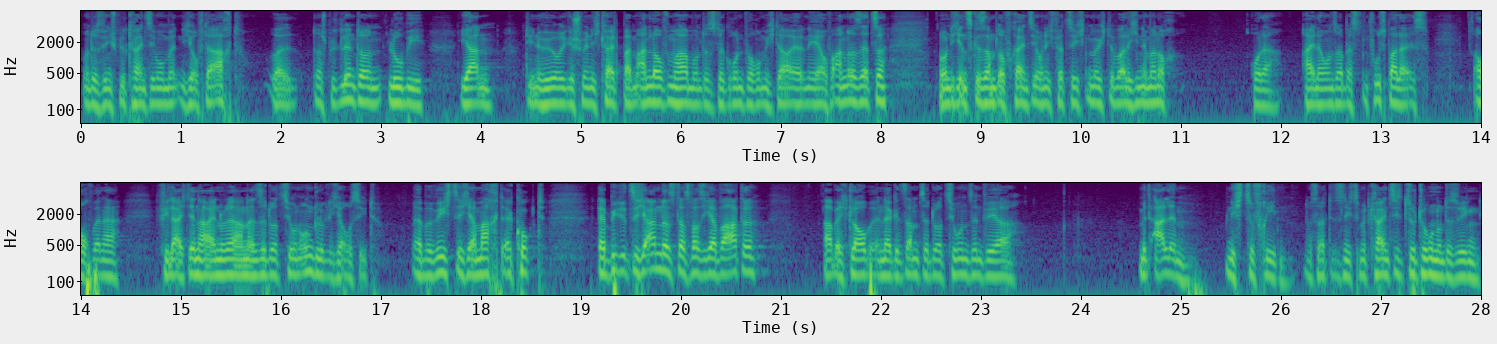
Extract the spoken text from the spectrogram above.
Und deswegen spielt Kainz im Moment nicht auf der 8, weil da spielt Linton, Lubi, Jan, die eine höhere Geschwindigkeit beim Anlaufen haben. Und das ist der Grund, warum ich da eher auf andere setze. Und ich insgesamt auf Kainz auch nicht verzichten möchte, weil ich ihn immer noch oder einer unserer besten Fußballer ist. Auch wenn er vielleicht in der einen oder anderen Situation unglücklich aussieht. Er bewegt sich, er macht, er guckt, er bietet sich an, das ist das, was ich erwarte. Aber ich glaube, in der Gesamtsituation sind wir mit allem nicht zufrieden. Das hat jetzt nichts mit Keinzig zu tun und deswegen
